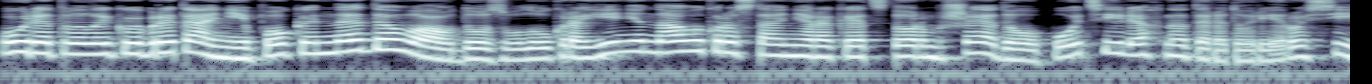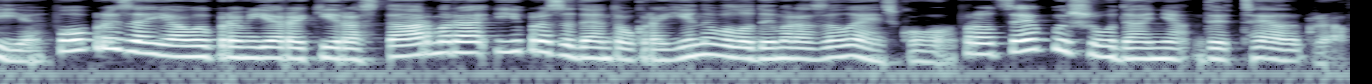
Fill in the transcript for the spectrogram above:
Уряд Великої Британії поки не давав дозволу Україні на використання ракет Storm Shadow по цілях на території Росії, попри заяви прем'єра Кіра Стармера і президента України Володимира Зеленського. Про це пише видання The Telegraph.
